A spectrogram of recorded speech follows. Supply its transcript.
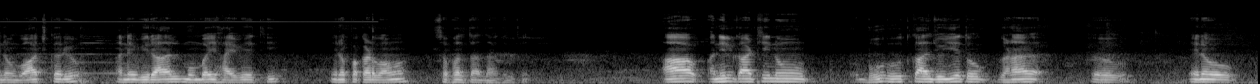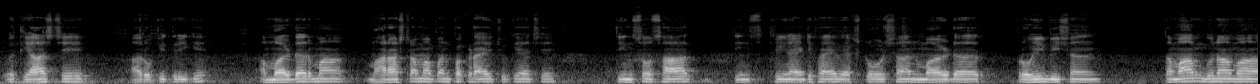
એનો વોચ કર્યો અને વિરાલ મુંબઈ હાઈવેથી એનો પકડવામાં સફળતા દાખલ થઈ. આ અનિલ કાઠીનો ભૂતકાળ જોઈએ તો ઘણા એનો ઇતિહાસ છે આરોપી તરીકે. આ મર્ડરમાં મહારાષ્ટ્રમાં પણ પકડાઈ ચૂક્યા છે. ત્રણસો સાત તીન three ninety five extortion murder prohibition તમામ ગુનામાં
